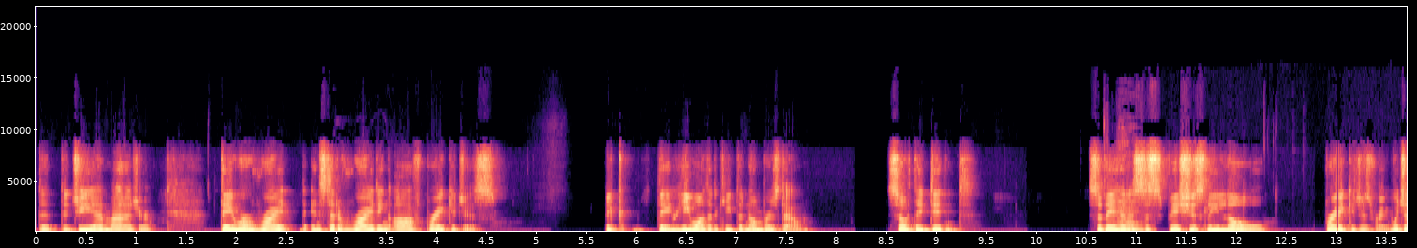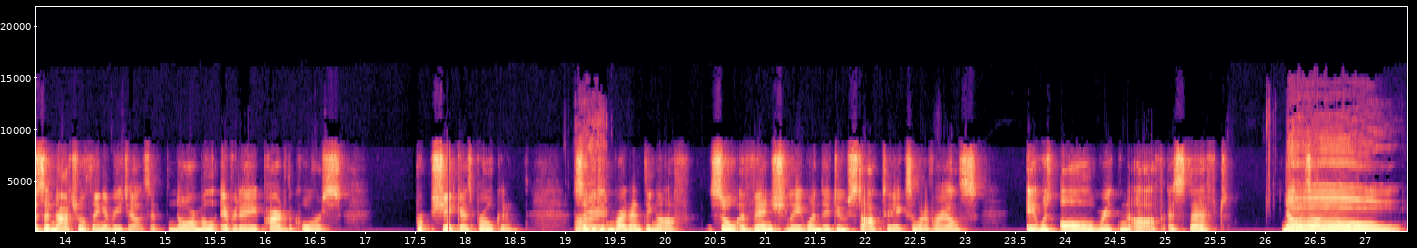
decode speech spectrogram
the, the GM manager, they were right instead of writing off breakages. They, he wanted to keep the numbers down, so they didn't. So they had Ooh. a suspiciously low breakages rate, which is a natural thing in retail. It's a normal, everyday part of the course. Shit gets broken. So right. they didn't write anything off. So eventually, when they do stock takes and whatever else, it was all written off as theft. Now it's oh. unknown.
